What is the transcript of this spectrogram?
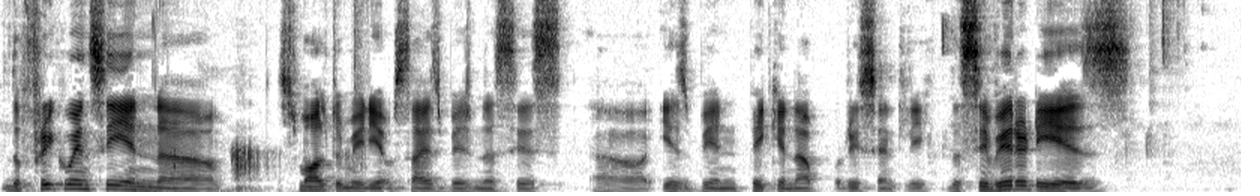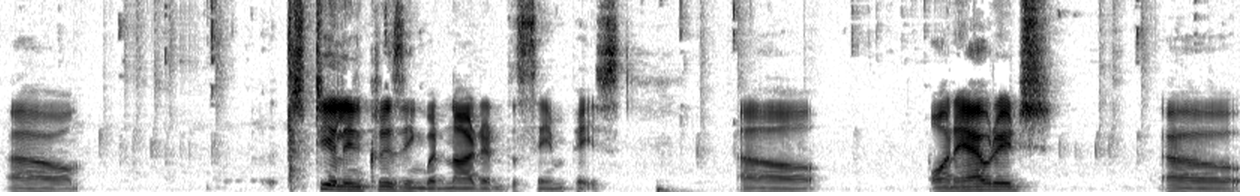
the frequency in small to medium sized businesses uh, is been picking up recently. The severity is uh, still increasing, but not at the same pace. Uh, on average, uh,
